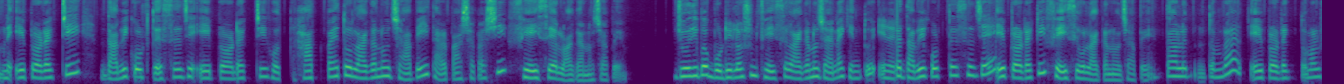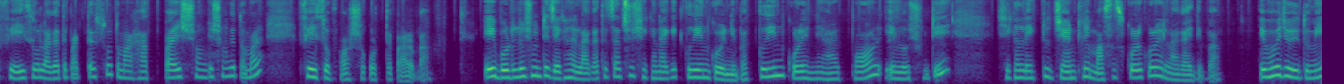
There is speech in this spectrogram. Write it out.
মানে এই প্রোডাক্টটি দাবি করতেছে যে এই প্রোডাক্টটি হাত পায়ে তো লাগানো যাবেই তার পাশাপাশি ফেসেও লাগানো যাবে। যদিবা বডি লোশন ফেসে লাগানো যায় না কিন্তু এটা দাবি করতেছে যে এই প্রোডাক্টটি ফেসেও লাগানো যাবে। তাহলে তোমরা এই প্রোডাক্ট তোমার ফেসেও লাগাতে পারতেছো। তোমার হাত পায়ের সঙ্গে, সঙ্গে তোমার ফেসও স্পর্শ করতে পারবা। এই বডি লোশনটি যেখানে লাগাতে চাচ্ছ সেখানে আগে ক্লিন করে নিবা। ক্লিন করে নেওয়ার পর এই লোশনটি সেখানে একটু জেন্টলি মাসাজ করে, করে লাগাই দিবা। এভাবে যদি তুমি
